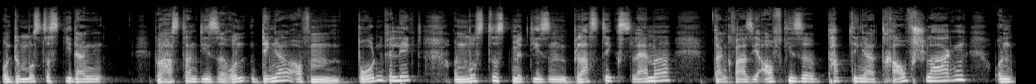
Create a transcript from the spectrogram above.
und du musstest die dann Du hast dann diese runden Dinger auf den Boden gelegt und musstest mit diesem Plastik-Slammer dann quasi auf diese Pappdinger draufschlagen und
